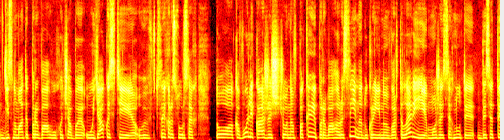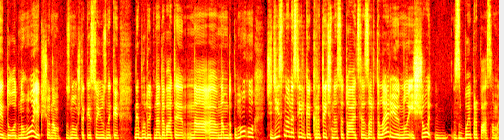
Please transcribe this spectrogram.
дійсно мати перевагу, хоча б у якості в цих ресурсах. То Каволі каже, що навпаки перевага Росії над Україною в артилерії може сягнути 10 до 1, якщо нам знову ж таки союзники не будуть надавати на е, нам допомогу. Чи дійсно настільки критична ситуація з артилерією? Ну і що з боєприпасами?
